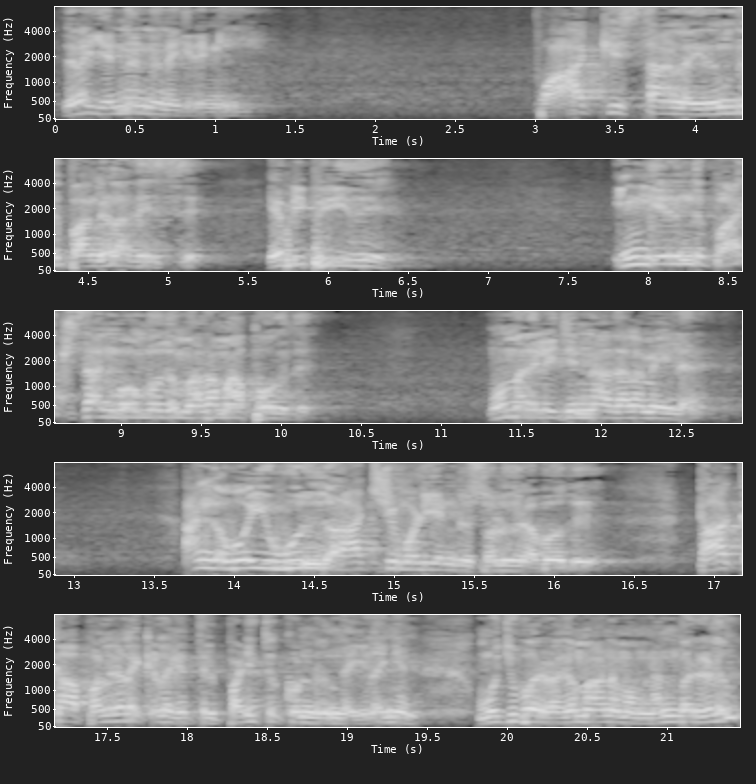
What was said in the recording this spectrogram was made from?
இதெல்லாம் என்ன நினைக்கிற நீ? பாகிஸ்தான்ல இருந்து பங்களாதேஷ். எப்படி பிரியுது? இங்கிருந்து பாகிஸ்தான் போகும்போது மதமா போகுது. முகமது அலி ஜின்னா தலைமையில. அங்க போய் உருது ஆட்சி மொழி என்று சொல்லுகிற போது டாக்கா பல்கலைக்கழகத்தில் படித்துக் கொண்டிருந்த இளைஞன் முஜிபுர் ரஹமானமும் நண்பர்களும்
